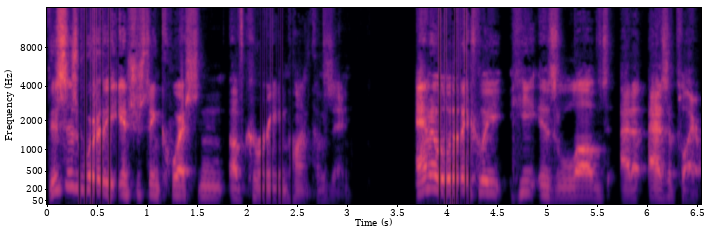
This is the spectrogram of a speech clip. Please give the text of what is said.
This is where the interesting question of Kareem Hunt comes in. Analytically, he is loved a, as a player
